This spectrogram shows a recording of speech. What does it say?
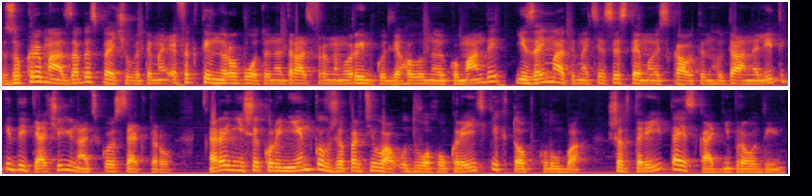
Зокрема, забезпечуватиме ефективну роботу на трансферному ринку для головної команди і займатиметься системою скаутингу та аналітики дитячо-юнацького сектору. Раніше Корнієнко вже працював у двох українських топ-клубах Шахтарі та СК Дніпро 1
